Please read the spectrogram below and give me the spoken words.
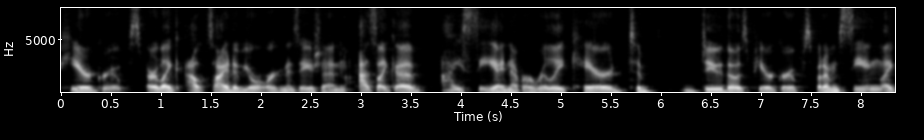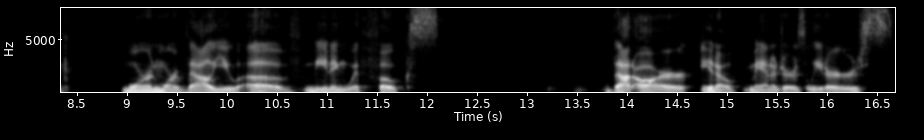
peer groups or like outside of your organization? As like a IC, I never really cared to do those peer groups, but I'm seeing like more and more value of meeting with folks that are, you know, managers, leaders,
